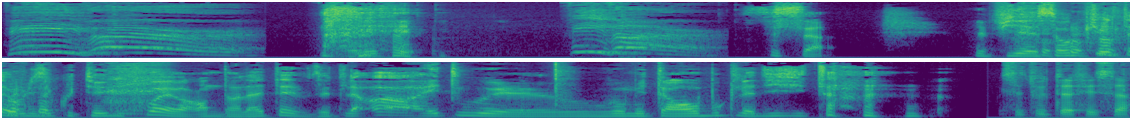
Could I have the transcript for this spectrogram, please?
Fever! Fever! C'est ça. Et puis elles sont cultes, vous les écoutez une fois, elles rentrent dans la tête, vous êtes là, oh, et tout, et euh, vous mettez en boucle la digit. C'est tout à fait ça.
